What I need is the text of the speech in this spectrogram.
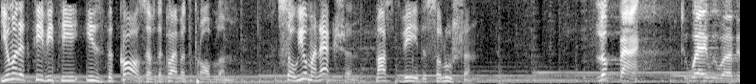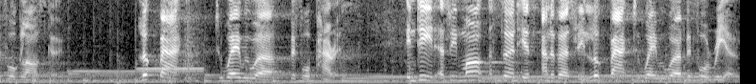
Human activity is the cause of the climate problem, so human action must be the solution. Look back to where we were before Glasgow. Look back to where we were before Paris. Indeed, as we mark the 30th anniversary, look back to where we were before Rio.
